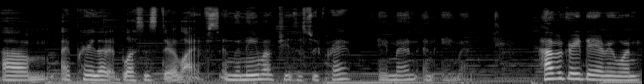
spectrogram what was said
um, i pray that it blesses their lives. In the name of jesus we pray. Amen and amen. Have a great day everyone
